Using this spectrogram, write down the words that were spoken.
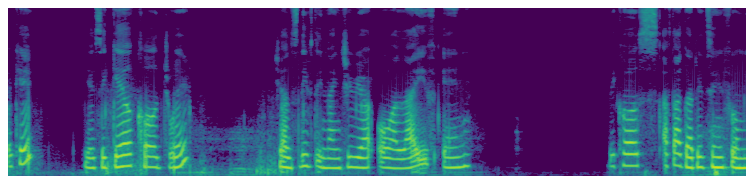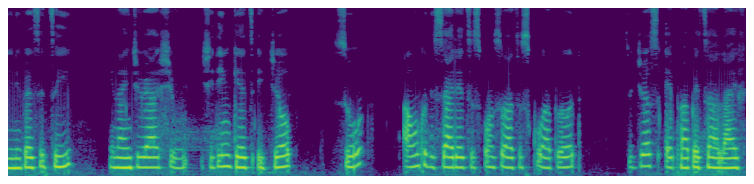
Okay? There's a girl called Joy. She has lived in Nigeria all her life and because after graduating from university in Nigeria she she didn't get a job so her uncle decided to sponsor her to school abroad to just help her better life.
